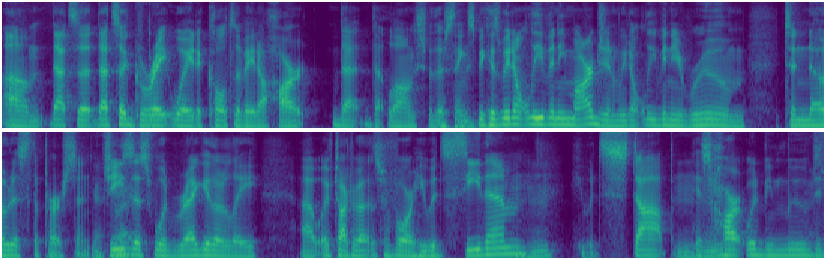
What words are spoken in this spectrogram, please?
um, that's a that's a great way to cultivate a heart that that longs for those things because we don't leave any margin. We don't leave any room to notice the person. Jesus would regularly uh, we've talked about this before he would see them he would stop his heart would be moved in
